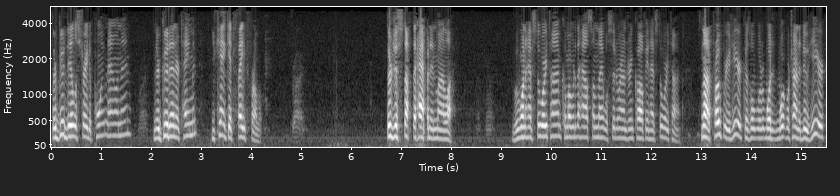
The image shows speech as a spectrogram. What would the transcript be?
They're good to illustrate a point now and then, and they're good entertainment. You can't get faith from them. They're just stuff that happened in my life. We want to have story time. Come over to the house someday. We'll sit around, drink coffee, and have story time. It's not appropriate here because what we're, what, what we're trying to do here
